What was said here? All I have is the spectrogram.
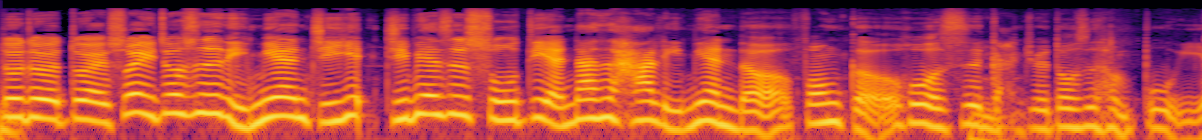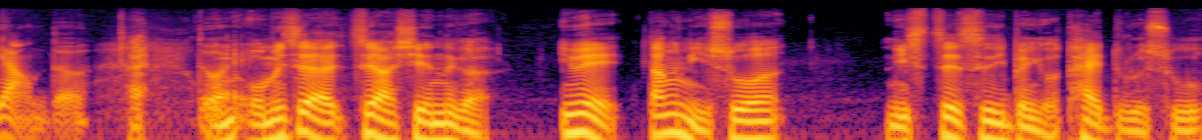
对对对，所以就是里面即即便是书店，但是它里面的风格或者是感觉都是很不一样的。哎，我们我们这要是要先那个，因为当你说你这是一本有态度的书，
